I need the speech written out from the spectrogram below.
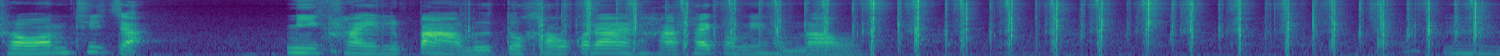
พร้อมที่จะมีใครหรือเปล่าหรือตัวเขาก็ได้นะคะไพ่กองนี้ของเรา อืม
